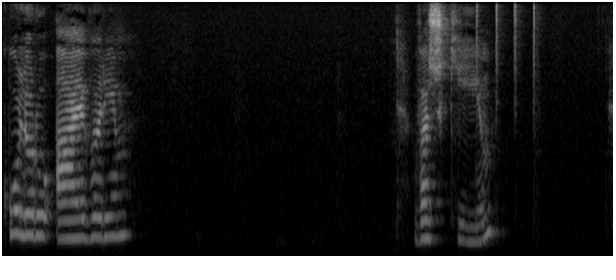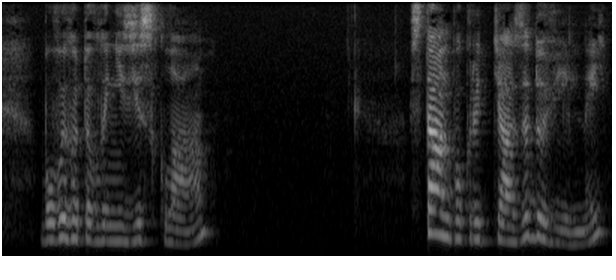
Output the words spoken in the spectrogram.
кольору айворі. Важкі, бо виготовлені зі скла. Стан покриття задовільний.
